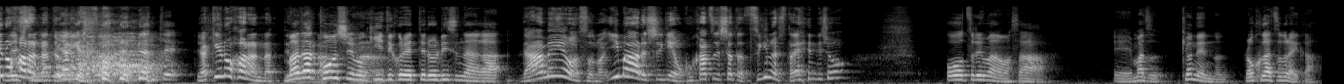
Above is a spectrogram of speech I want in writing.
け野原になってる焼け野原になって焼け野原になってるまだ今週も聞いて、てくれてるリスナーが、うん。ダメよその今ある資源を枯渇しちゃったら次の人大変でしょ？大鶴マンはさ、えーまず去年の6月ぐらいか。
